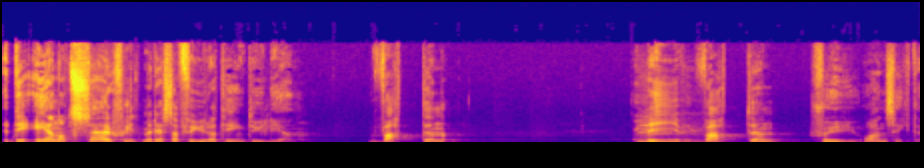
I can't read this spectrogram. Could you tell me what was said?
det är något särskilt med dessa fyra ting tydligen. Vatten, liv, vatten, sky och ansikte.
